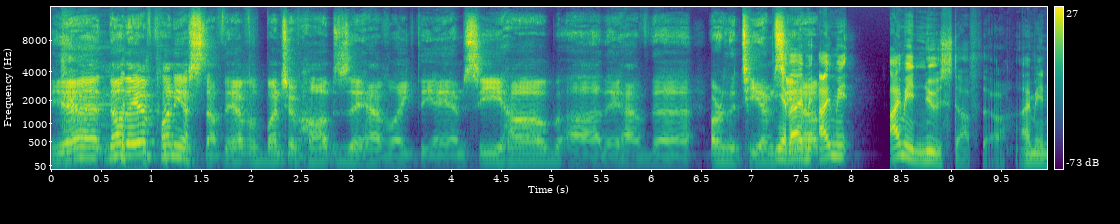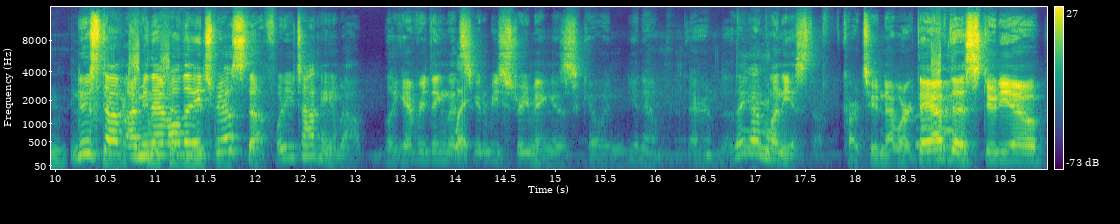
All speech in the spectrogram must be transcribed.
Yeah, no, they have plenty of stuff. They have a bunch of hubs. They have like the AMC hub. Uh, they have the or the TMC. yeah, I mean. I mean, I mean new stuff though. I mean, new stuff. know, I mean, they have all the HBO stuff. What are you talking about? Like everything that's going to be streaming is going. You know, they they got plenty of stuff. Cartoon Network. They have the studio,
